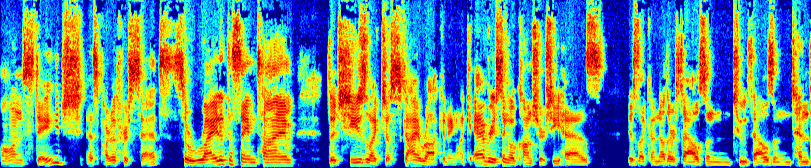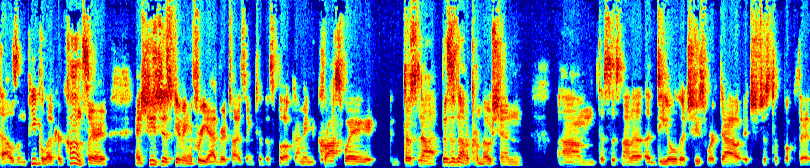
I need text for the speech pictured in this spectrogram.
on stage as part of her set. So right at the same time that she's like just skyrocketing, like every single concert she has is like another thousand, two thousand, ten thousand people at her concert, and she's just giving free advertising to this book. I mean, Crossway does not. This is not a promotion. Um, this is not a, a deal that she's worked out. It's just a book that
